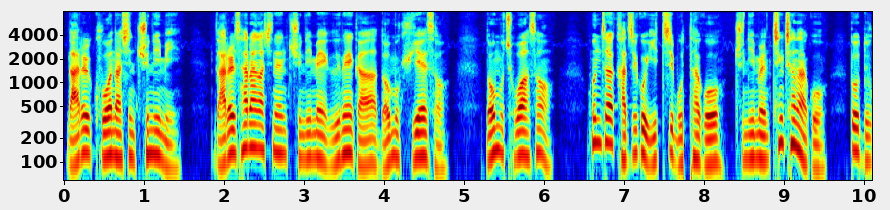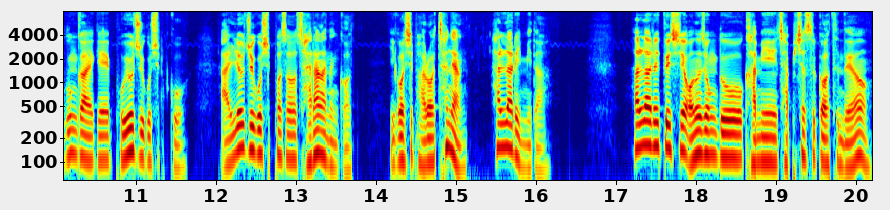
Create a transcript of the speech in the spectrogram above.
나를 구원하신 주님이, 나를 사랑하시는 주님의 은혜가 너무 귀해서, 너무 좋아서 혼자 가지고 있지 못하고 주님을 칭찬하고 또 누군가에게 보여주고 싶고 알려주고 싶어서 자랑하는 것. 이것이 바로 찬양, 할랄입니다. 할랄의 뜻이 어느 정도 감이 잡히셨을 것 같은데요.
